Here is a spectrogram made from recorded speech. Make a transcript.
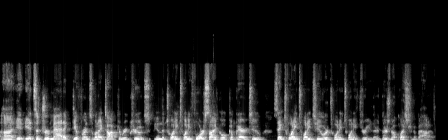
uh, it, it's a dramatic difference when I talk to recruits in the 2024 cycle compared to, say, 2022 or 2023. There, there's no question about it.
